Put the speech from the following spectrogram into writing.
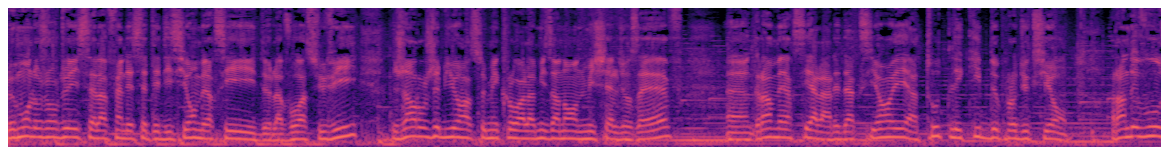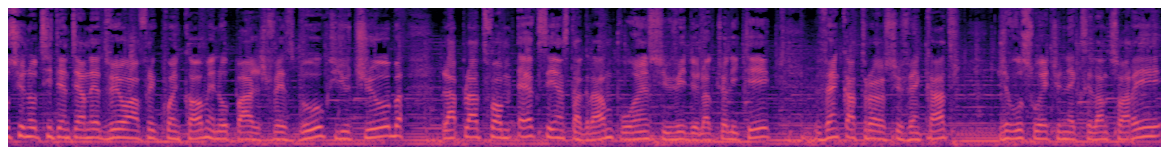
Le Monde aujourd'hui, c'est la fin de cette édition. Merci de l'avoir suivi. Jean-Roger Bion à ce micro, à la mise en onde, Michel Joseph. Un grand merci à la rédaction et à toute l'équipe de production. Rendez-vous sur notre site internet voafrique.com et nos pages Facebook, YouTube, la plateforme X et Instagram pour un suivi de l'actualité 24 heures sur 24. Je vous souhaite une excellente soirée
